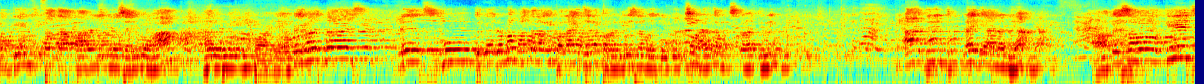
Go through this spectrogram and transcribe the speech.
mag-games pa ta para ninyo sa inyo ha. Halloween party. Okay right guys? Let's move together. Ma'am, para? Okay, so kids,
